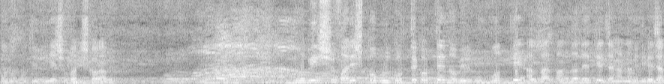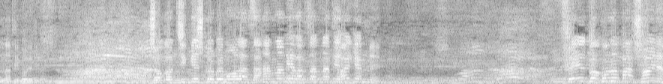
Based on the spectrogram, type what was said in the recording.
অনুমতি দিয়ে সুপারিশ করাবেন নবীর সুপারিশ কবুল করতে করতে নবীর উম্মতকে আল্লাহর বান্দাদেরকে জাহান্নামী থেকে জান্নাতি করে দিবেন জগৎ জিজ্ঞেস করবে মৌলা জাহান্নামী আবার জান্নাতি হয় কেমনে? ফেল কখনো পাস হয় না।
